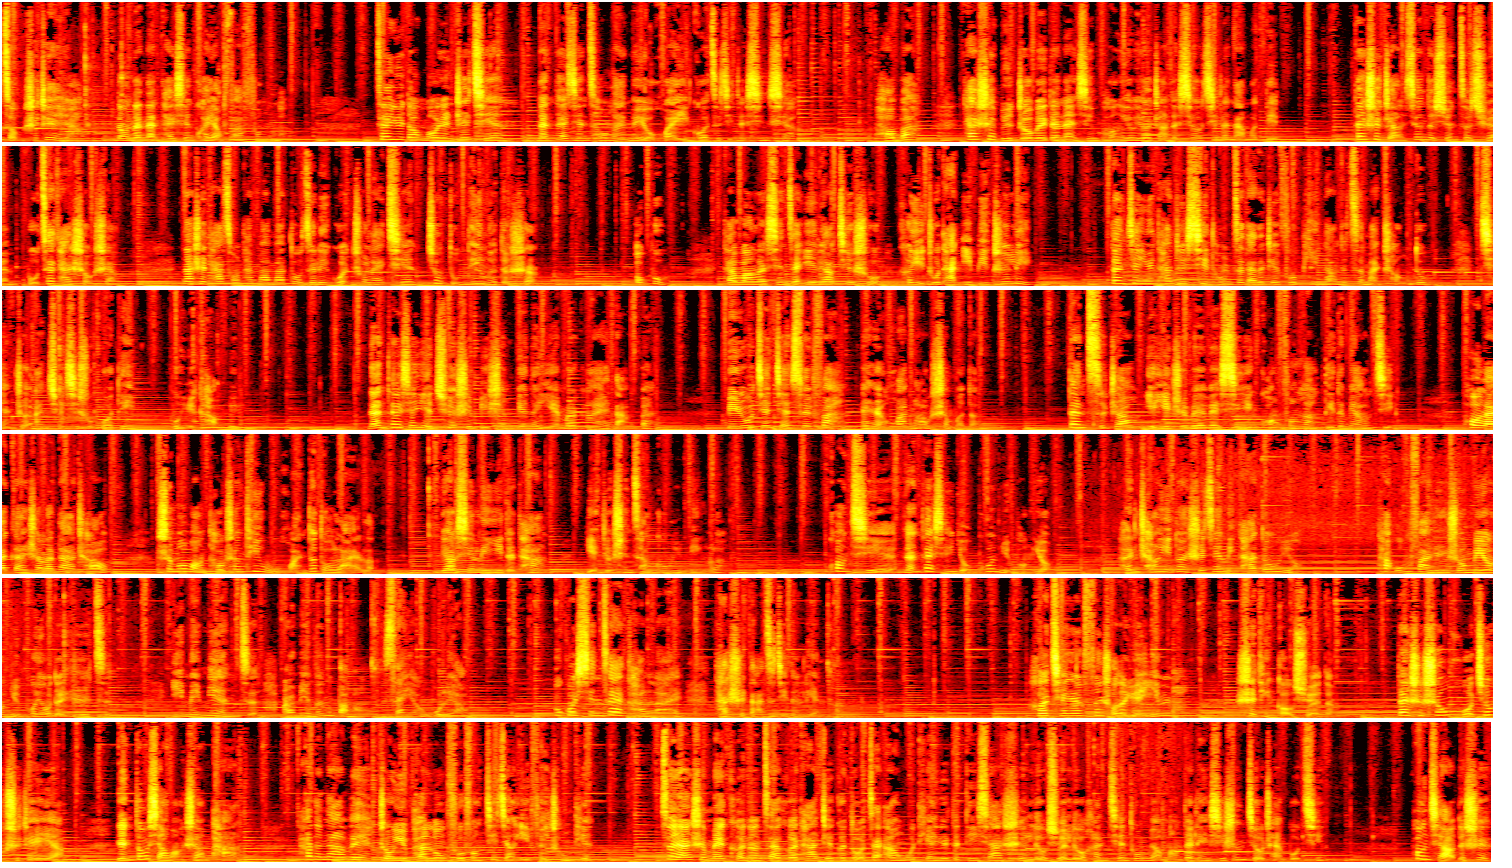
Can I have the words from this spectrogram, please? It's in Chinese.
总是这样，弄得南太贤快要发疯了。在遇到某人之前，南太贤从来没有怀疑过自己的性向。好吧，他是比周围的男性朋友要长得秀气了那么点，但是长相的选择权不在他手上，那是他从他妈妈肚子里滚出来前就笃定了的事儿。哦不，他忘了现在医疗技术可以助他一臂之力，但鉴于他对系统自带的这副皮囊的自满程度，前者安全系数过低，不予考虑。南太贤也确实比身边的爷们儿更爱打扮，比如剪剪碎发、染染花毛什么的。但此招也一直未为吸引狂风浪蝶的妙计。后来赶上了大潮，什么往头上剃五环的都来了，标新立异的他也就深藏功与名了。况且南太贤有过女朋友，很长一段时间里他都有，他无法忍受没有女朋友的日子。一没面子，二没温饱，三要无聊。不过现在看来，他是打自己的脸了。和前任分手的原因嘛，是挺狗血的。但是生活就是这样，人都想往上爬。他的那位终于攀龙附凤，即将一飞冲天，自然是没可能再和他这个躲在暗无天日的地下室流血流汗、前途渺茫的练习生纠缠不清。碰巧的是。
